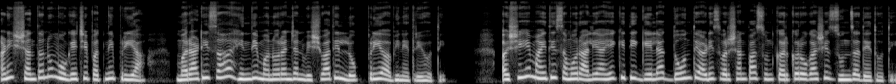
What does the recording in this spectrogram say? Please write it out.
आणि शंतनू मोगेची पत्नी प्रिया मराठीसह हिंदी मनोरंजन विश्वातील लोकप्रिय अभिनेत्री होती. अशीही माहिती समोर आली आहे की ती गेल्या दोन ते अडीच वर्षांपासून कर्करोगाशी झुंज देत होती.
